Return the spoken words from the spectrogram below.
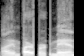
I am Iron Man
